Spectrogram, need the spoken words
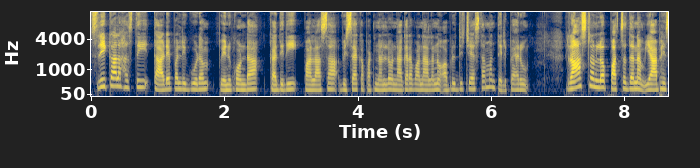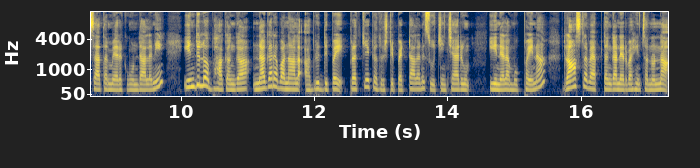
శ్రీకాళహస్తి తాడేపల్లిగూడెం పెనుకొండ కదిరి పలాస విశాఖపట్నంలో నగర వనాలను అభివృద్ధి చేస్తామని తెలిపారు. రాష్ట్రంలో పచ్చదనం యాభై శాతం మేరకు ఉండాలని ఇందులో భాగంగా నగర వనాల అభివృద్ధిపై ప్రత్యేక దృష్టి పెట్టాలని సూచించారు. ఈ నెల ముప్పైన రాష్ట్ర వ్యాప్తంగా నిర్వహించనున్న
